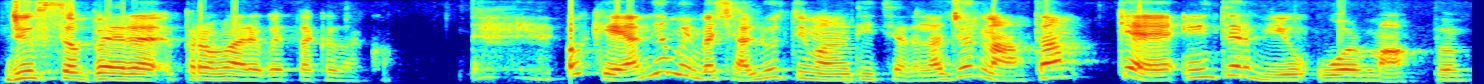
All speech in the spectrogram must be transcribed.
giusto per provare questa cosa qua. Ok, andiamo invece all'ultima notizia della giornata, che è Interview Warm Up.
